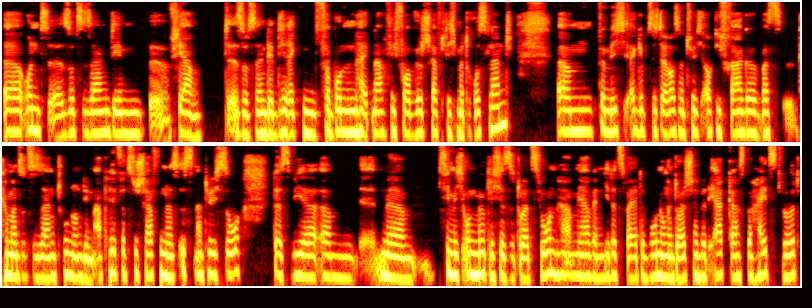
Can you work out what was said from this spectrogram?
äh, und äh, sozusagen dem äh, ja sozusagen der direkten Verbundenheit nach wie vor wirtschaftlich mit Russland. Ähm, für mich ergibt sich daraus natürlich auch die Frage, was kann man sozusagen tun, um dem Abhilfe zu schaffen. Es ist natürlich so, dass wir ähm, eine ziemlich unmögliche Situation haben. Ja, wenn jede zweite Wohnung in Deutschland mit Erdgas beheizt wird,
